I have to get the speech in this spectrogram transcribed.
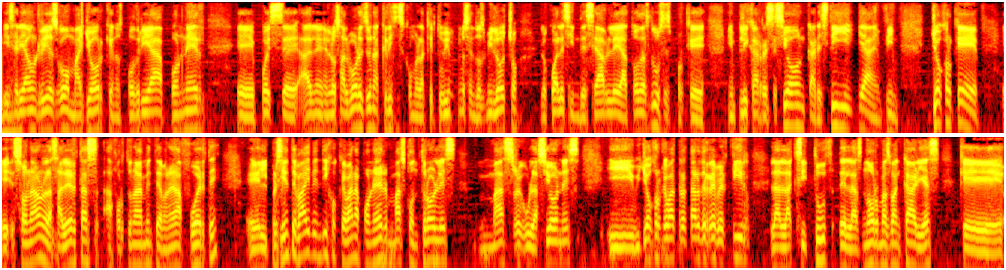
y sería un riesgo mayor que nos podría poner eh, pues eh, en los albores de una crisis como la que tuvimos en 2008, lo cual es indeseable a todas luces porque implica recesión, carestía, en fin. Yo creo que eh, sonaron las alertas afortunadamente de manera fuerte. El presidente Biden dijo que van a poner más controles, más regulaciones y yo creo que va a tratar de revertir la laxitud de las normas bancarias que,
